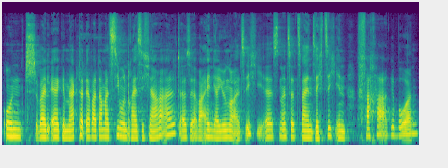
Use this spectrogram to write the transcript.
und weil er gemerkt hat, er war damals 37 Jahre alt, also er war ein Jahr jünger als ich. Er ist 1962 in Facha geboren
